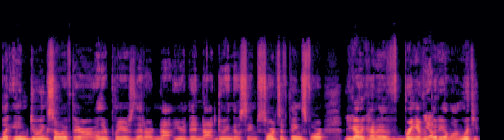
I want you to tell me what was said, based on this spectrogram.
But in doing so, if there are other players that are not, you're then not doing those same sorts of things for, you got to kind of bring everybody along with you.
